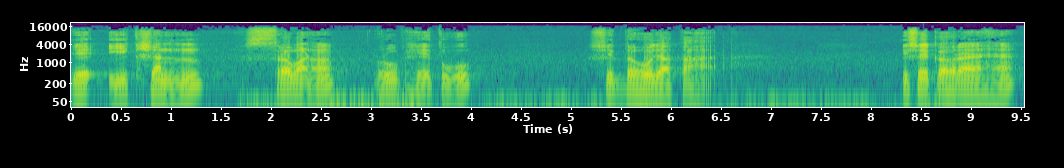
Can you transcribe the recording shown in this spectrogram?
ये ईक्षण श्रवण रूप हेतु सिद्ध हो जाता है। इसे कह रहे हैं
